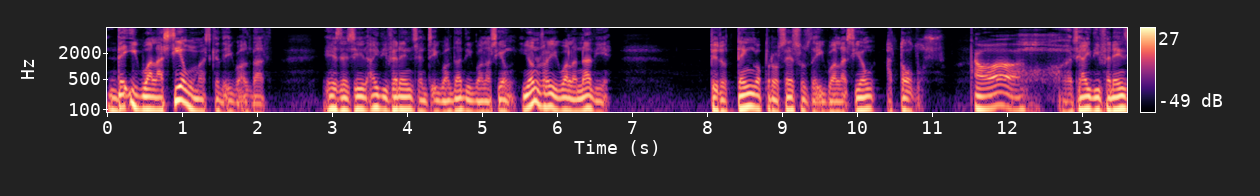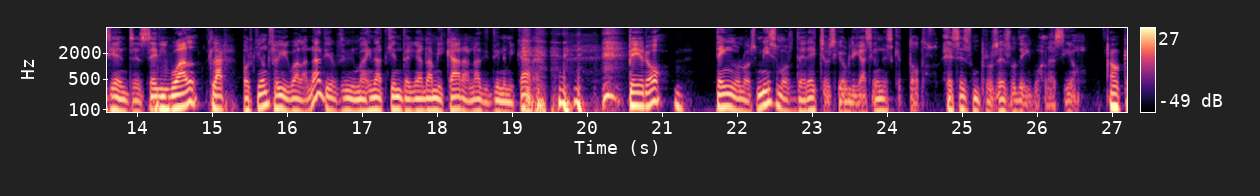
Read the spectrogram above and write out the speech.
de igualación más que de igualdad. Es decir, hay diferencia entre igualdad e igualación. Yo no soy igual a nadie, pero tengo procesos de igualación a todos. Oh. O sea, hay diferencia entre ser igual, claro. porque yo no soy igual a nadie. Imaginad quién tenga mi cara, nadie tiene mi cara. pero tengo los mismos derechos y obligaciones que todos. Ese es un proceso de igualación. Ok,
